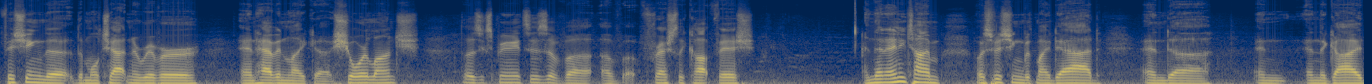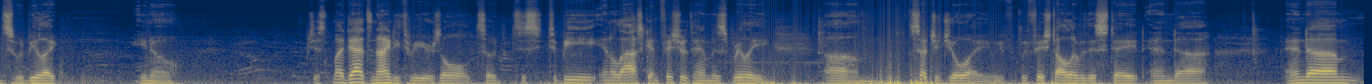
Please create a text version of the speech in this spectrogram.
fishing the the Mulchatna River and having like a shore lunch those experiences of, uh, of uh, freshly caught fish. And then anytime I was fishing with my dad, and uh, and and the guides would be like, you know, just my dad's 93 years old, so to to be in Alaska and fish with him is really um, such a joy. We've we fished all over this state, and uh, and um,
